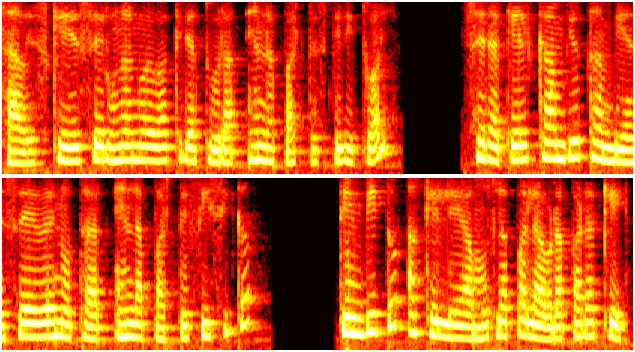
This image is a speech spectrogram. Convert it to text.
¿Sabes qué es ser una nueva criatura en la parte espiritual? ¿Será que el cambio también se debe notar en la parte física? Te invito a que leamos la palabra para que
